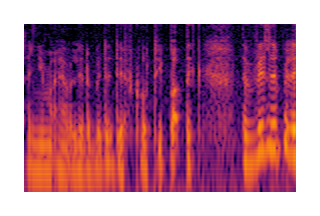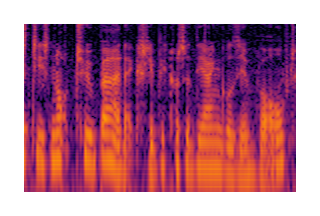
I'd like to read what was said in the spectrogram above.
then you might have a little bit of difficulty. But the, the visibility is not too bad actually because of the angles involved.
